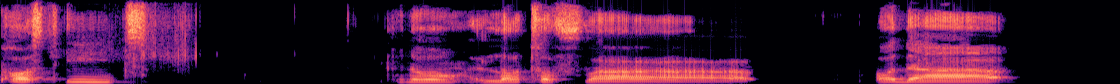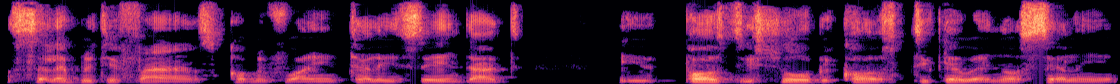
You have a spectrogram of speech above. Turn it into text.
paused it, you know, a lot of uh, other celebrity fans coming for him, telling saying that he paused the show because tickets were not selling.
